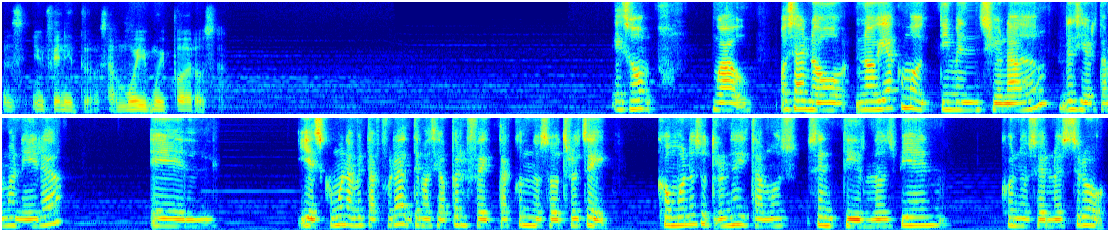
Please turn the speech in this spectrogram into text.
pues, infinito, o sea, muy, muy poderoso. Eso, wow. O sea, no, no había como dimensionado de cierta manera el, y es como una metáfora demasiado perfecta con nosotros de cómo nosotros necesitamos sentirnos bien, conocer nuestro,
